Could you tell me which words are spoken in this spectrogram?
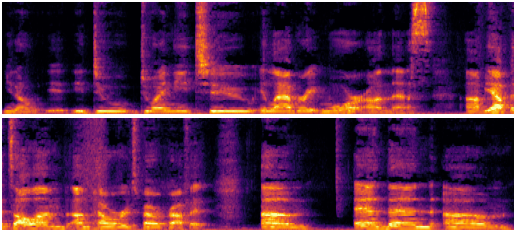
you know it, it, do do i need to elaborate more on this um, yep it's all on on power words power profit um, and then um,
